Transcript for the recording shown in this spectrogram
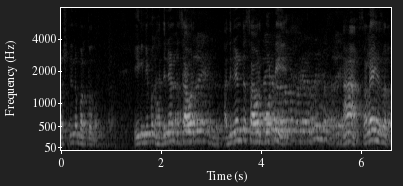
ಪ್ರಶ್ನೆನೂ ಬರ್ತದೆ. ಈಗ ನಿಮಗೆ ಹದಿನೆಂಟು ಸಾವಿರ ಹದಿನೆಂಟು ಸಾವಿರ ಕೋಟಿ, ಹಾಂ, ಸಲಹೆ ಸರ್.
